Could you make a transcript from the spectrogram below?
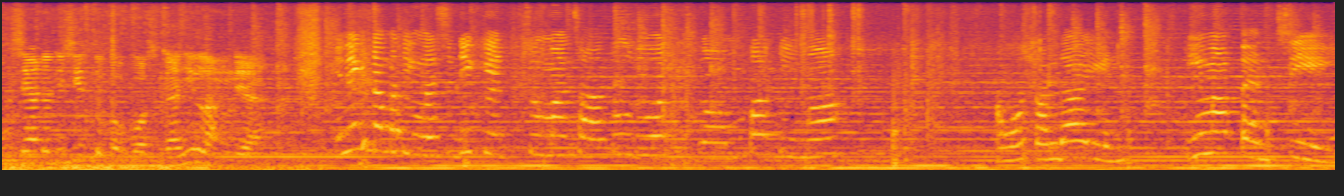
Masih ada di situ kok, bos. Nggak hilang dia. Ini kita tinggal sedikit, cuma satu, dua, tiga, empat, lima. Aku tandain lima pensi.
